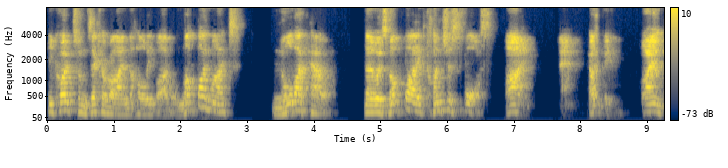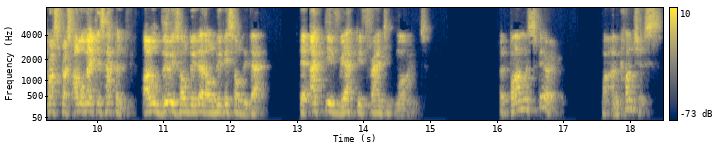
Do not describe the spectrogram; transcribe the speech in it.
He quotes from Zechariah in the Holy Bible, not by might, nor by power. In other words, not by conscious force. I help me. I am prosperous. I will make this happen. I will do this. I'll do that. I'll do this. I'll do that. They're active, reactive, frantic minds. But by my spirit, my unconscious,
